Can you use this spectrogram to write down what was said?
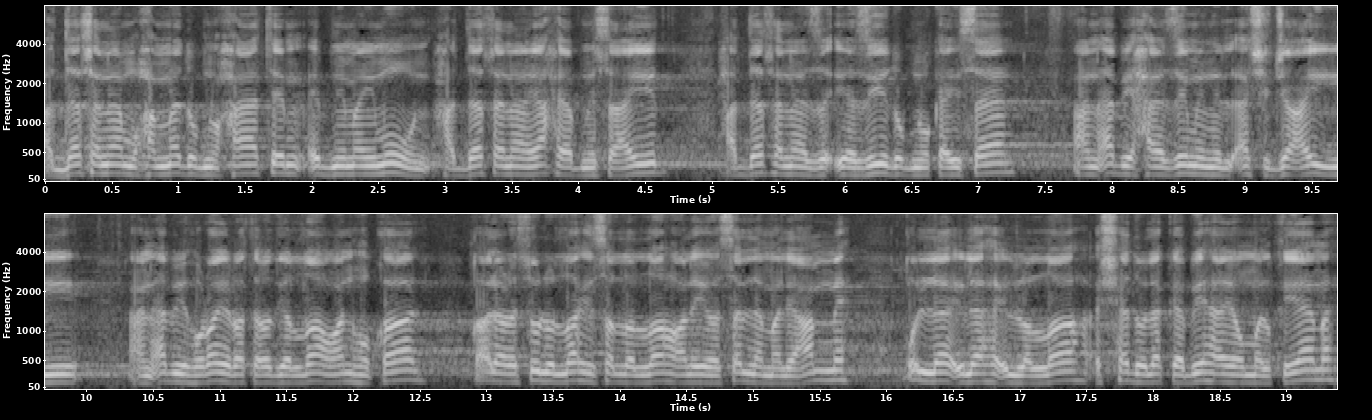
حدثنا محمد بن حاتم ابن ميمون حدثنا يحيى بن سعيد حدثنا يزيد بن كيسان عن أبي حازم الأشجعي عن أبي هريرة رضي الله عنه قال قال رسول الله صلى الله عليه وسلم لعمه قل لا إله إلا الله أشهد لك بها يوم القيامة.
